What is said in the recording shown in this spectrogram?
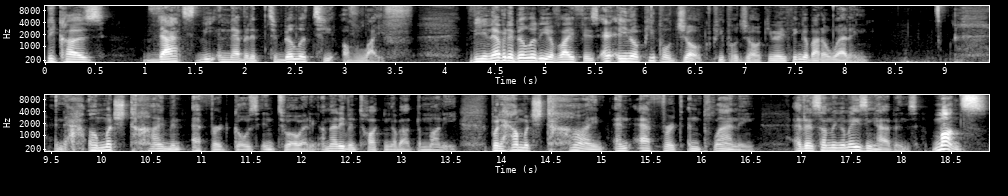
because that's the inevitability of life. The inevitability of life is, and you know, people joke, people joke. You know, you think about a wedding and how much time and effort goes into a wedding. I'm not even talking about the money, but how much time and effort and planning. And then something amazing happens. Months,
